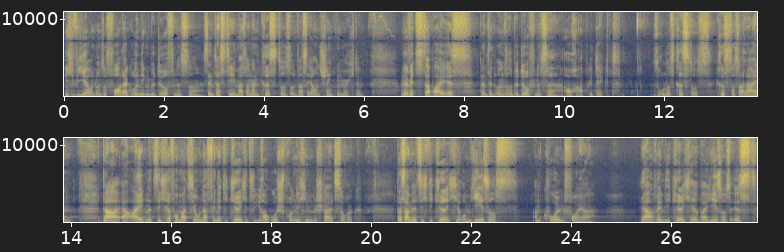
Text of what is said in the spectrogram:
Nicht wir und unsere vordergründigen Bedürfnisse sind das Thema, sondern Christus und was er uns schenken möchte. Und der Witz dabei ist, dann sind unsere Bedürfnisse auch abgedeckt. Solus Christus, Christus allein. Da ereignet sich Reformation, da findet die Kirche zu ihrer ursprünglichen Gestalt zurück. Da sammelt sich die Kirche um Jesus am Kohlenfeuer. Ja, wenn die Kirche bei Jesus ist,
